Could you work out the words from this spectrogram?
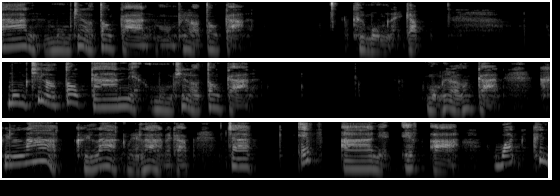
การ มุมที่เราต้องการ มุมที่เราต้องการ คือมุมไหนครับ มุมที่เราต้องการเนี่ยมุมที่เราต้องการ มุมที่เราต้องการ คือลากคือลากในลากนะครับ จาก FR เนี่ย FR วัดขึ้น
